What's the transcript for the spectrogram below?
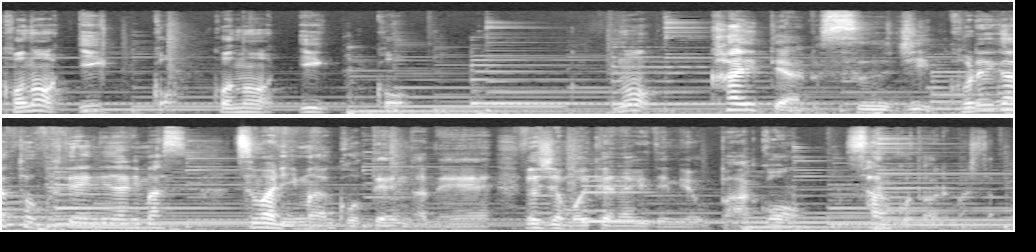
この1個この1個の書いてある数字これが得点になりますつまり今5点だねよしじゃあもう一回投げてみようバコン3個倒れました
